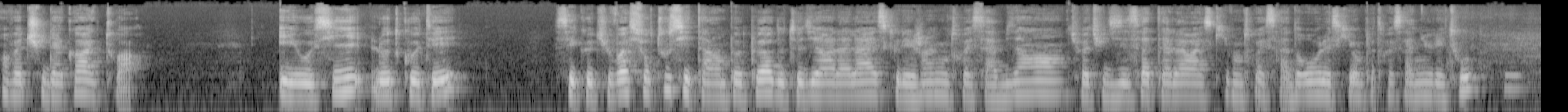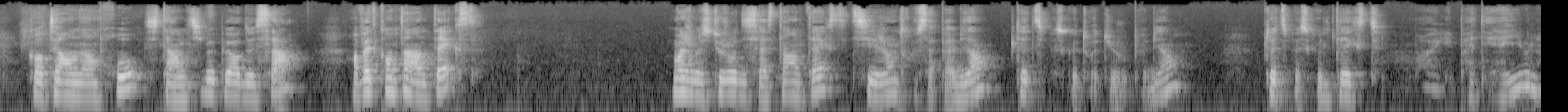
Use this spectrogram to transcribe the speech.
En fait, je suis d'accord avec toi. Et aussi, l'autre côté, c'est que tu vois, surtout si t'as un peu peur de te dire, ah là là, est-ce que les gens ils vont trouver ça bien? Tu vois, tu disais ça tout à l'heure, est-ce qu'ils vont trouver ça drôle? Est-ce qu'ils vont pas trouver ça nul et tout? Mm. Quand t'es en impro, si t'as un petit peu peur de ça, en fait, quand t'as un texte, moi je me suis toujours dit ça, t'as un texte, si les gens trouvent ça pas bien, peut-être c'est parce que toi tu joues pas bien, peut-être c'est parce que le texte, bon, il est pas terrible,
